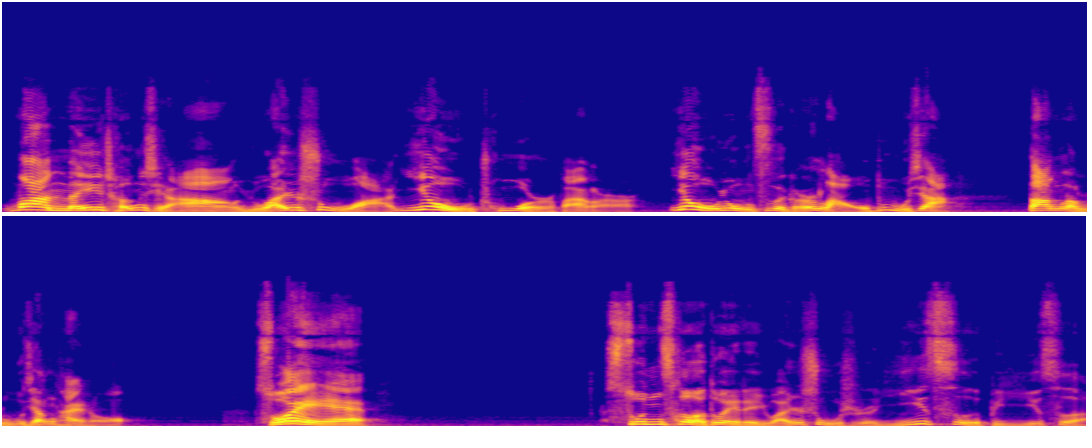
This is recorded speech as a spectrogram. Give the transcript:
万没成想，袁术啊又出尔反尔，又用自个儿老部下当了庐江太守，所以孙策对这袁术是一次比一次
